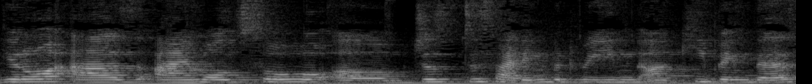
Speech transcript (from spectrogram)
you know as i'm also uh, just deciding between uh, keeping this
